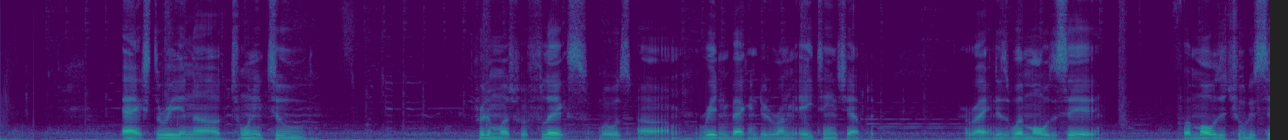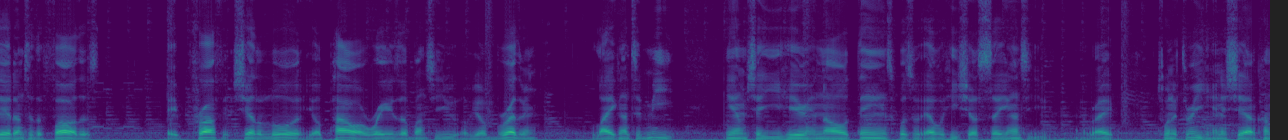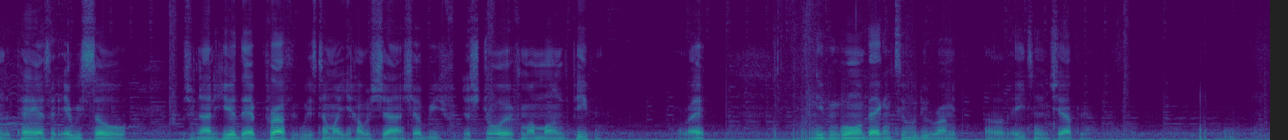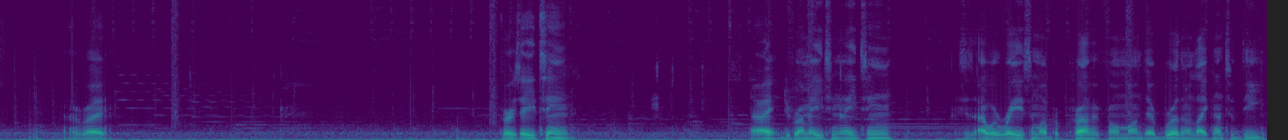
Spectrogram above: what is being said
Acts 3 and uh, 22 pretty much reflects what was um, written back in Deuteronomy 18 chapter. All right, and this is what Moses said. For Moses truly said unto the fathers, A prophet shall the Lord your power raise up unto you of your brethren, like unto me, him shall ye hear in all things whatsoever he shall say unto you. All right, 23, and it shall come to pass that every soul should not hear that prophet, which is talking about Yahawashi, shall be destroyed from among the people. All right. And even going back into Deuteronomy uh, 18 chapter. All right. Verse 18. All right, Deuteronomy 18 and 18. It says, I will raise him up a prophet from among their brethren like unto thee,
